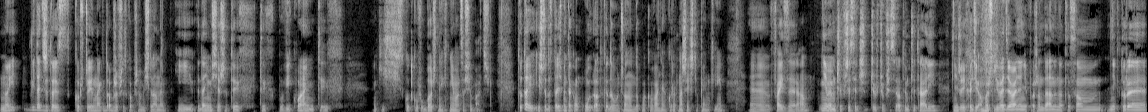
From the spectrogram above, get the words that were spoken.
No i widać, że to jest kurczę jednak dobrze wszystko przemyślane. I wydaje mi się, że tych, tych powikłań, tych jakichś skutków ubocznych nie ma co się bać. Tutaj jeszcze dostaliśmy taką ulotkę dołączoną do pakowania akurat naszej szczepionki e, Pfizera. Nie wiem, czy wszyscy, czy, czy, wszyscy o tym czytali. Jeżeli chodzi o możliwe działania niepożądane, no to są niektóre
